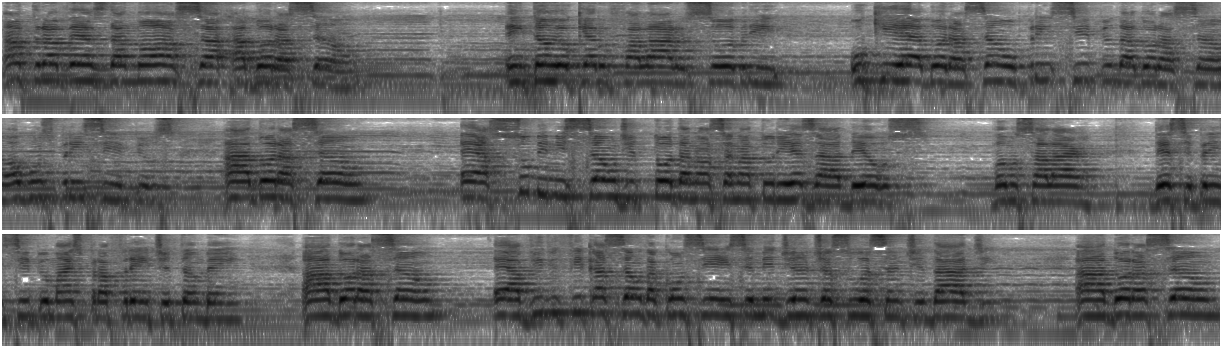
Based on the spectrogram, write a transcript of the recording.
através da nossa adoração. Então eu quero falar sobre o que é adoração, o princípio da adoração, alguns princípios. A adoração é a submissão de toda a nossa natureza a Deus. Vamos falar desse princípio mais para frente também. A adoração é a vivificação da consciência mediante a sua santidade. A adoração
